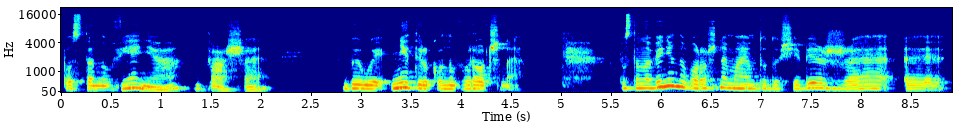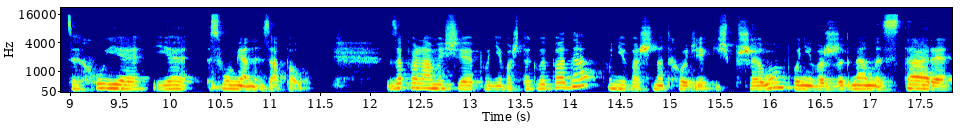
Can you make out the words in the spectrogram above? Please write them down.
postanowienia wasze były nie tylko noworoczne. Postanowienia noworoczne mają to do siebie, że e, cechuje je słomiany zapał. Zapalamy się, ponieważ tak wypada, ponieważ nadchodzi jakiś przełom, ponieważ żegnamy stare,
